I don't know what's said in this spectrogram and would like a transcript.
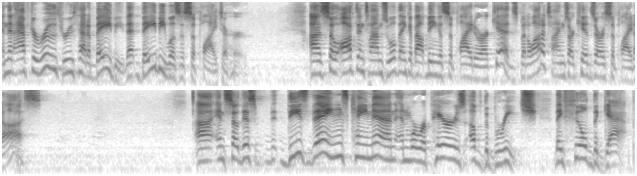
And then after Ruth, Ruth had a baby. That baby was a supply to her. Uh, so oftentimes we'll think about being a supply to our kids, but a lot of times our kids are a supply to us. Uh, and so this, th- these things came in and were repairs of the breach. They filled the gap.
